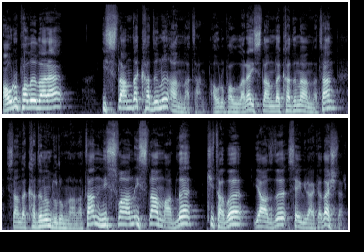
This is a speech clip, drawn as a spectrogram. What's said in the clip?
Avrupalılara İslam'da kadını anlatan, Avrupalılara İslam'da kadını anlatan, İslam'da kadının durumunu anlatan Nisvan-ı İslam adlı kitabı yazdı sevgili arkadaşlar.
